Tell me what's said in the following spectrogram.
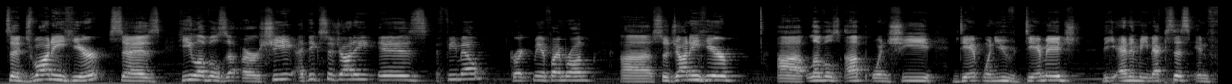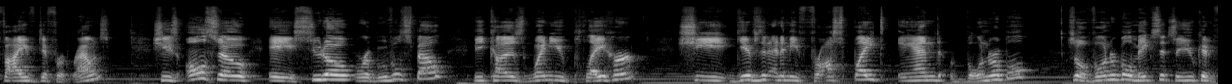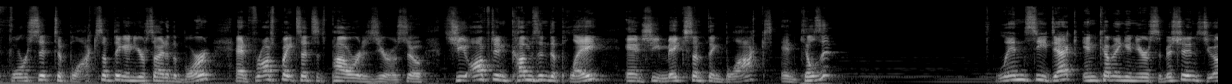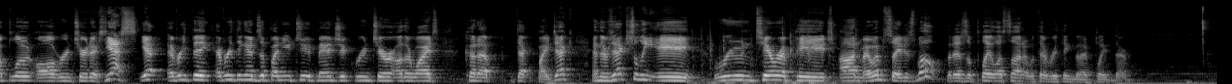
Sejuani here says he levels, or she, I think Sejuani is female. Correct me if I'm wrong. Uh, Sejuani here uh, levels up when she, dam when you've damaged the enemy Nexus in five different rounds. She's also a pseudo removal spell because when you play her, she gives an enemy frostbite and vulnerable. So vulnerable makes it so you can force it to block something on your side of the board, and frostbite sets its power to zero. So she often comes into play and she makes something blocked and kills it. Lindsay Deck, incoming in your submissions. Do you upload all Runeterra decks? Yes, yep, everything everything ends up on YouTube, Magic, Runeterra, otherwise cut up deck by deck. And there's actually a Runeterra page on my website as well that has a playlist on it with everything that I played there.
